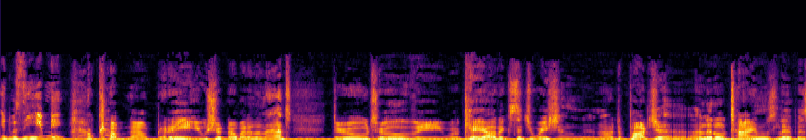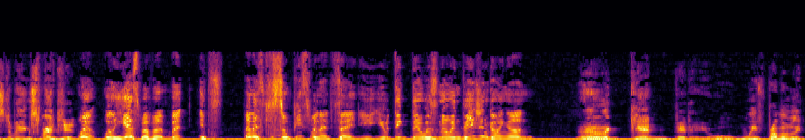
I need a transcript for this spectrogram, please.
it was the evening. Oh, come now, Biddy. You should know better than that. Due to the chaotic situation and our departure, a little time slip is to be expected. Well, well, yes, Papa, but it's well, it's just so peaceful outside. You, would think there was no invasion going on? Well, again, Biddy, we've probably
